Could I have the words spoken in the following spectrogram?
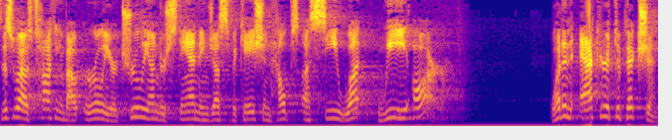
So this is what I was talking about earlier. Truly understanding justification helps us see what we are. What an accurate depiction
